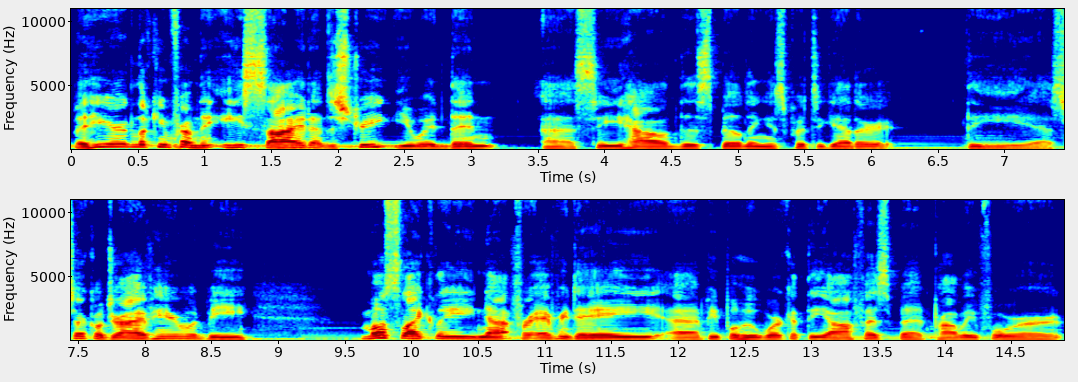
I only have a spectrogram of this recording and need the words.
But here, looking from the east side of the street, you would then uh, see how this building is put together. the uh, Circle Drive here would be most likely not for everyday uh, people who work at the office, but probably for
